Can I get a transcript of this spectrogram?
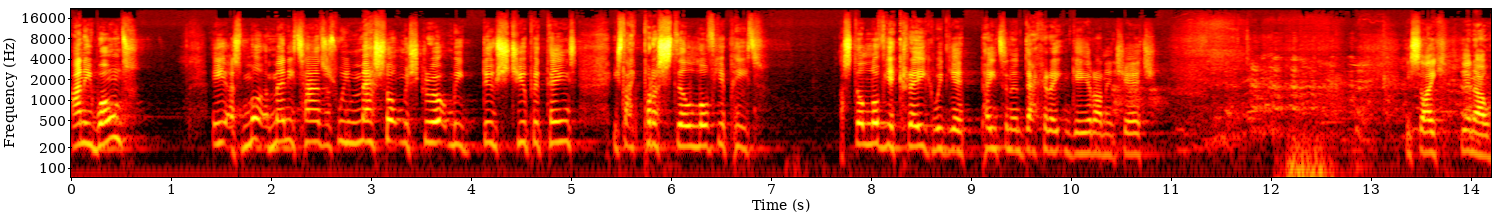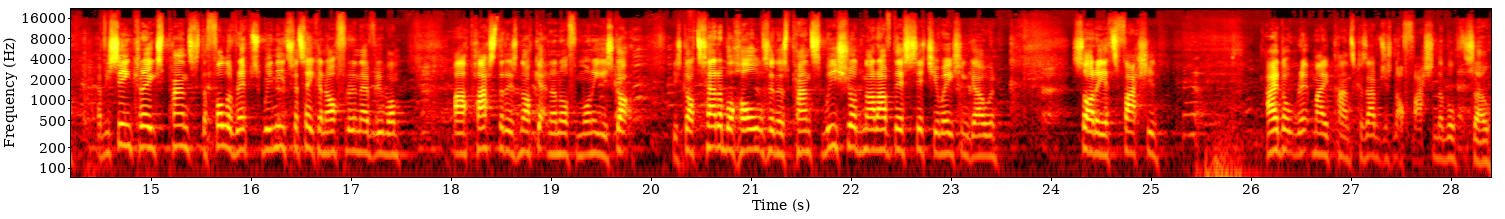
And He won't. He, as many times as we mess up and we screw up and we do stupid things, He's like, but I still love you, Pete. I still love you, Craig, with your painting and decorating gear on in church. He's like, you know, have you seen Craig's pants? They're full of rips. We need to take an offering, everyone. Our pastor is not getting enough money. He's got, he's got terrible holes in his pants. We should not have this situation going. Sorry, it's fashion. I don't rip my pants because I'm just not fashionable. So,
